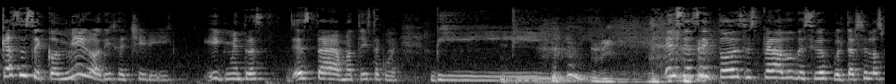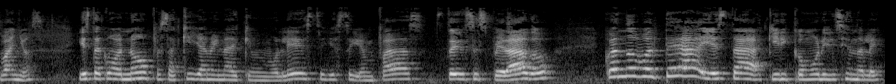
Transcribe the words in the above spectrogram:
cásese conmigo, dice Chiri. Y mientras esta Matoi está como, bi. El sensei todo desesperado decide ocultarse en los baños. Y está como, no, pues aquí ya no hay nadie que me moleste, yo estoy en paz, estoy desesperado. Cuando voltea y está Kiriko Mori diciéndole,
